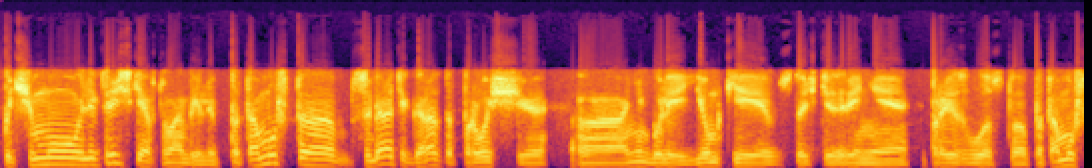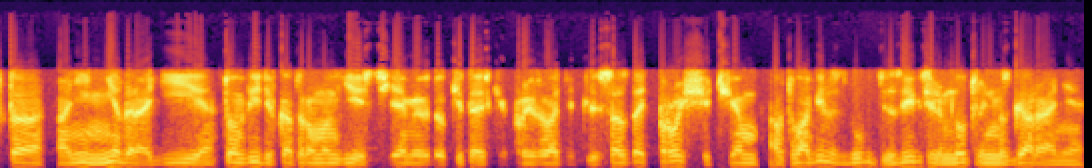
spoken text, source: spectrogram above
Почему электрические автомобили? Потому что собирать их гораздо проще проще, а, они более емкие с точки зрения производства, потому что они недорогие в том виде, в котором он есть, я имею в виду китайских производителей, создать проще, чем автомобиль с двигателем внутреннего сгорания.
